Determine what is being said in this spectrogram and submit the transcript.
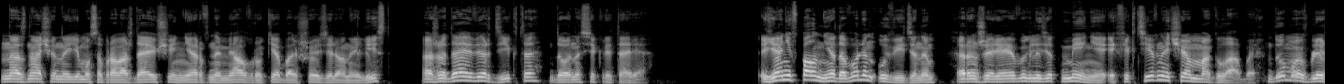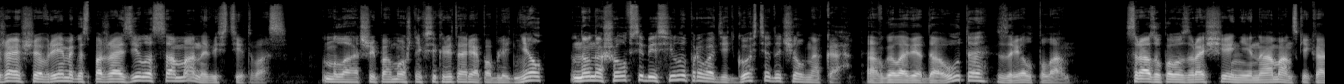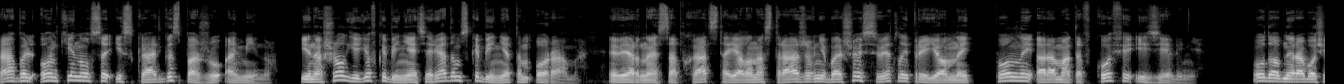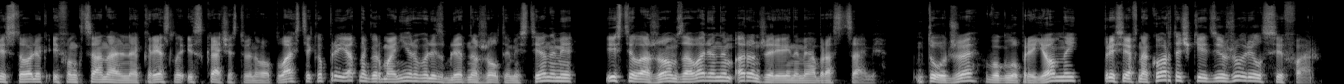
Назначенный ему сопровождающий нервно мял в руке большой зеленый лист, ожидая вердикта дона секретаря. Я не вполне доволен увиденным. Оранжерея выглядит менее эффективной, чем могла бы. Думаю, в ближайшее время госпожа Азила сама навестит вас». Младший помощник секретаря побледнел, но нашел в себе силы проводить гостя до челнока. А в голове Даута зрел план. Сразу по возвращении на Аманский корабль он кинулся искать госпожу Амину. И нашел ее в кабинете рядом с кабинетом Орама. Верная Сабхат стояла на страже в небольшой светлой приемной, полный ароматов кофе и зелени. Удобный рабочий столик и функциональное кресло из качественного пластика приятно гармонировали с бледно-желтыми стенами и стеллажом, заваленным оранжерейными образцами. Тут же, в углу приемной, присев на корточки, дежурил Сифар.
